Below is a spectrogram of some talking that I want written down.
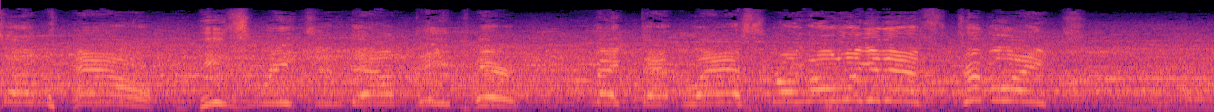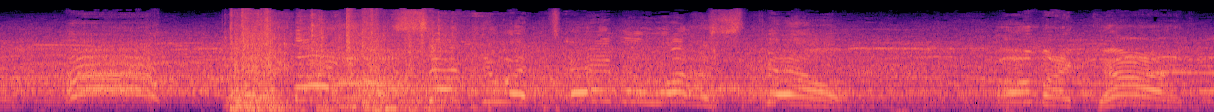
somehow he's reaching down deep here. Make that last rung. Oh, look at this. Triple H. Ah! Michaels sent to a table. What a spill. Oh, my God.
